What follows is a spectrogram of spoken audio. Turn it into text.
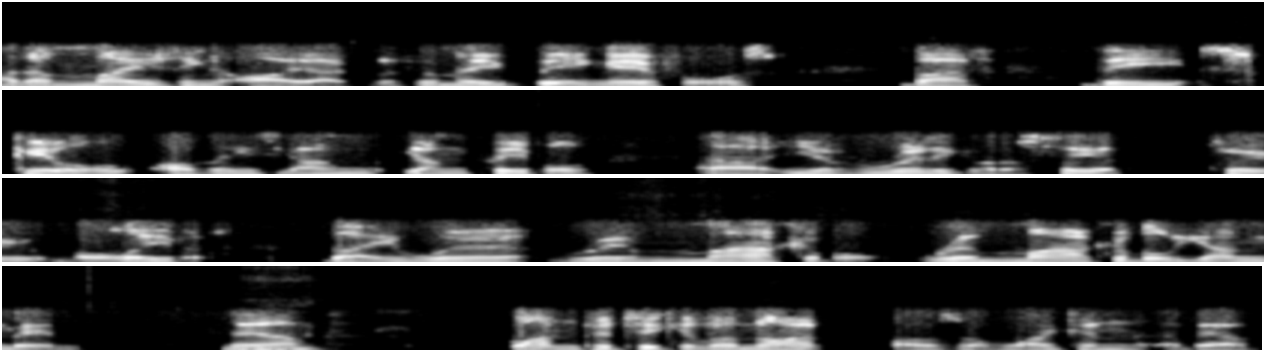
an amazing eye opener for me, being Air Force. But the skill of these young young people, uh, you've really got to see it to believe it. They were remarkable, remarkable young men. Now, mm. one particular night, I was awoken about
